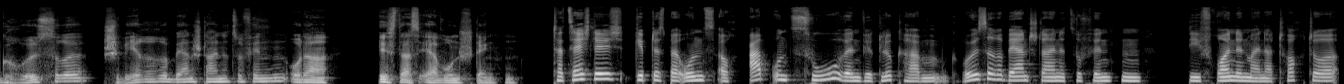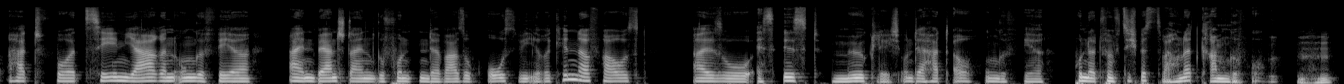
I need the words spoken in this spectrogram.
größere, schwerere Bernsteine zu finden oder ist das eher Wunschdenken? Tatsächlich gibt es bei uns auch ab und zu, wenn wir Glück haben, größere Bernsteine zu finden. Die Freundin meiner Tochter hat vor zehn Jahren ungefähr einen Bernstein gefunden, der war so groß wie ihre Kinderfaust. Also es ist möglich und er hat auch ungefähr 150 bis 200 Gramm gewogen. Mhm.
